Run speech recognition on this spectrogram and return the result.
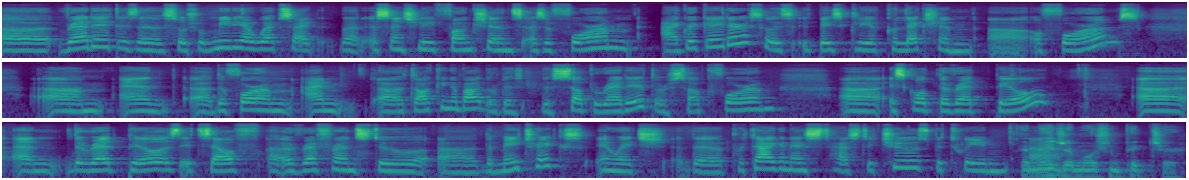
uh, Reddit is a social media website that essentially functions as a forum aggregator. So it's, it's basically a collection uh, of forums. Um, and uh, the forum I'm uh, talking about, or the, the subreddit or subforum, uh, is called the Red Pill. Uh, and the red pill is itself a reference to uh, the Matrix, in which the protagonist has to choose between a major motion picture.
